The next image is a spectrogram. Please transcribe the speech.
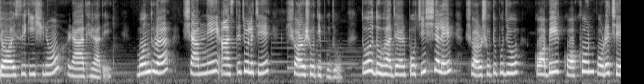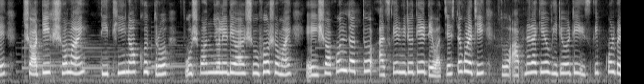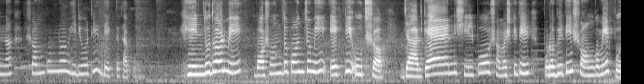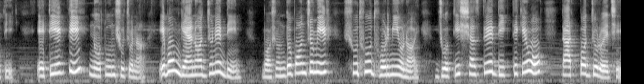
জয় শ্রীকৃষ্ণ, রাধে রাধে। বন্ধুরা, সামনেই আসতে চলেছে সরস্বতী পুজো। তো দু হাজার পঁচিশ সালের সরস্বতী পুজো কবে, কখন পড়েছে সঠিক সময়, তিথি, নক্ষত্র, পুষ্পাঞ্জলি দেওয়ার শুভ সময়, এই সকল তথ্য আজকের ভিডিওতে দেওয়ার চেষ্টা করেছি। তো আপনারা কেউ ভিডিওটি স্কিপ করবেন না, সম্পূর্ণ ভিডিওটি দেখতে থাকুন। হিন্দু ধর্মে বসন্ত পঞ্চমী একটি উৎসব, যা জ্ঞান, শিল্প সংস্কৃতির প্রভৃতির সঙ্গমের প্রতীক। এটি একটি নতুন সূচনা এবং জ্ঞান অর্জনের দিন। বসন্ত পঞ্চমীর শুধু ধর্মীয় নয়, জ্যোতিষশাস্ত্রের দিক থেকেও তাৎপর্য রয়েছে।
